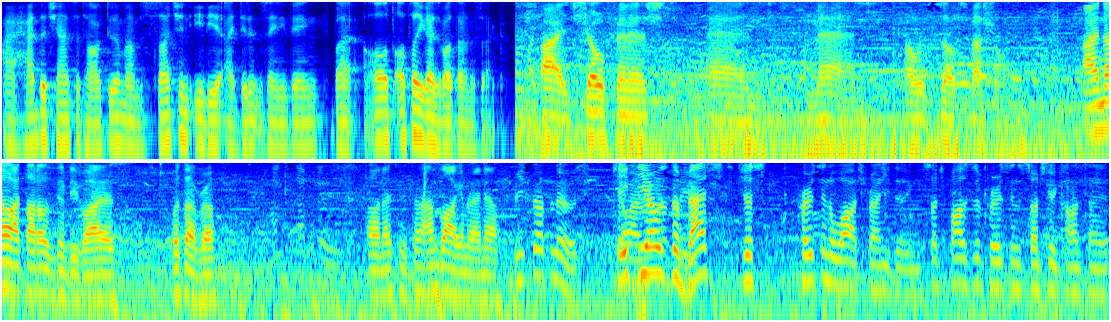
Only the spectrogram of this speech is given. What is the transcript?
I had the chance to talk to him. I'm such an idiot. I didn't say anything, but I'll, I'll tell you guys about that in a sec. All right, show finished, and man, that was so special. I know I thought I was gonna be biased. What's up, bro? Oh, nice to meet you. I'm vlogging right now. Be Stephanos. KTO's the best just person to watch for anything. Such a positive person, such good content.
